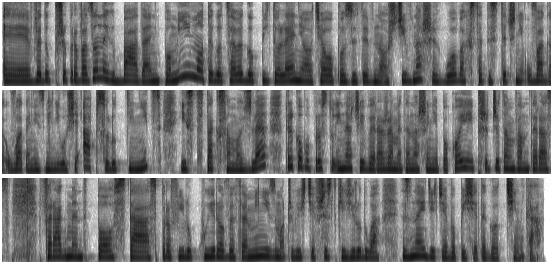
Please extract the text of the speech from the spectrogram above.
E, według przeprowadzonych badań, pomimo tego całego pitolenia o ciało pozytywności, w naszych głowach statystycznie, uwaga, uwaga, nie zmieniło się absolutnie nic, jest tak samo źle, tylko po prostu inaczej wyrażamy te nasze niepokoje i przeczytam Wam teraz fragment posta z profilu Queerowy Feminizm. Oczywiście wszystkie źródła znajdziecie w opisie tego odcinka.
